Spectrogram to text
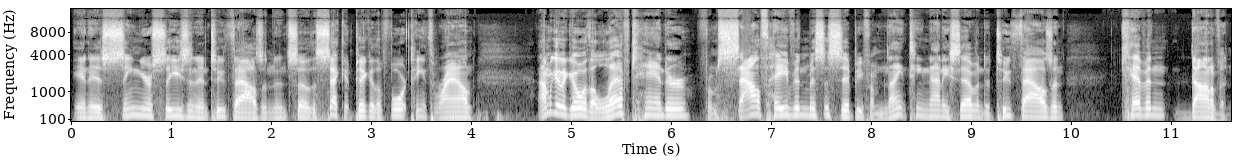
in his senior season in 2000. And so the second pick of the 14th round, I'm going to go with a left-hander from South Haven, Mississippi, from 1997 to 2000, Kevin Donovan.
